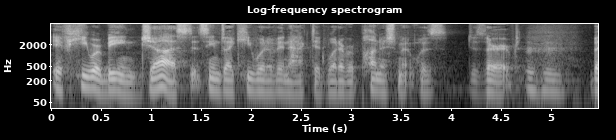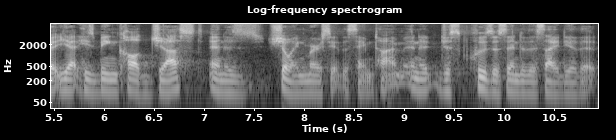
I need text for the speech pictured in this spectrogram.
if he were being just, it seems like he would have enacted whatever punishment was deserved. Mm-hmm. But yet he's being called just and is showing mercy at the same time. And it just clues us into this idea that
